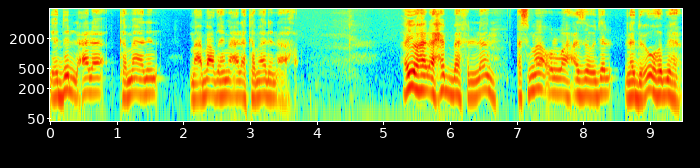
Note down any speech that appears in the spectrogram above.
يدل على كمال مع بعضهما على كمال آخر. أيها الأحبة في الله أسماء الله عز وجل ندعوه بها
